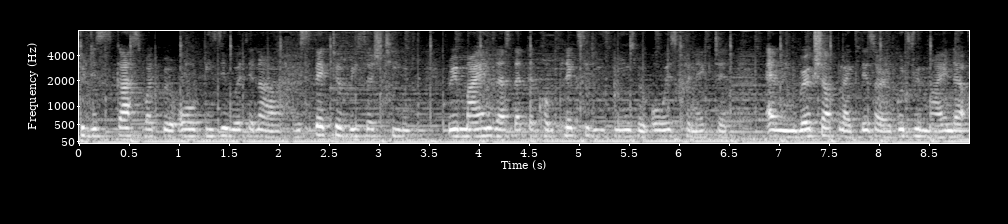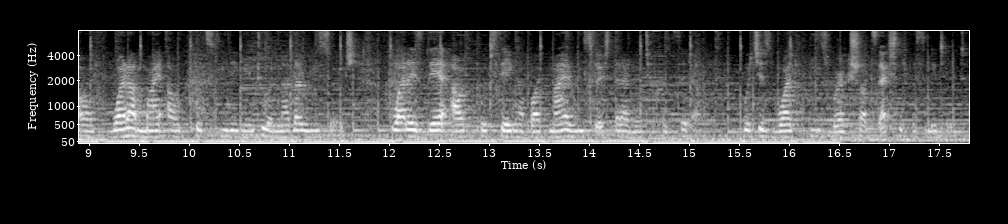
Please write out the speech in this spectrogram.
to discuss what we're all busy with in our respective research teams reminds us that the complexities means we're always connected. And workshops like this are a good reminder of what are my outputs feeding into another research. What is their output saying about my research that i need to consider which is what these workshops actually facilitate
